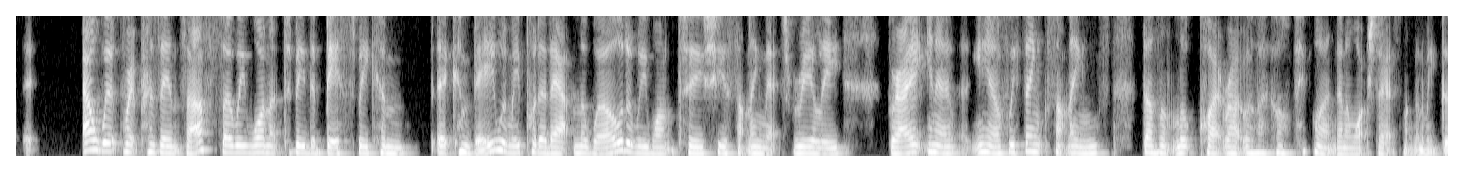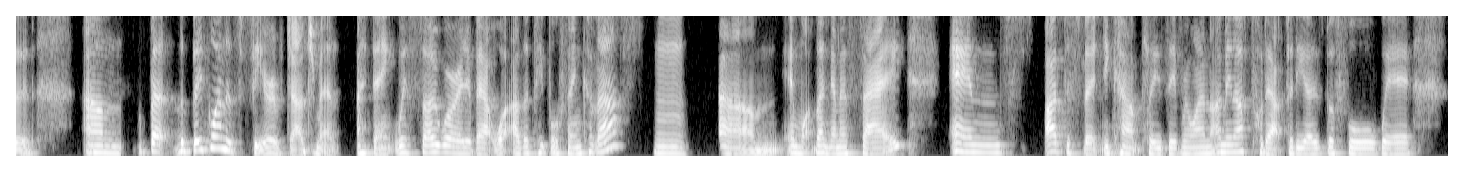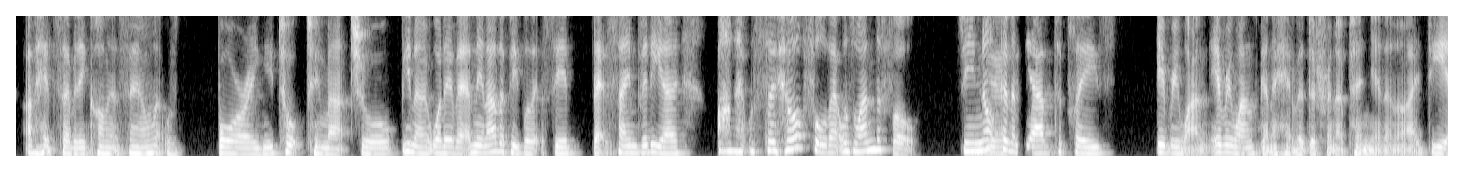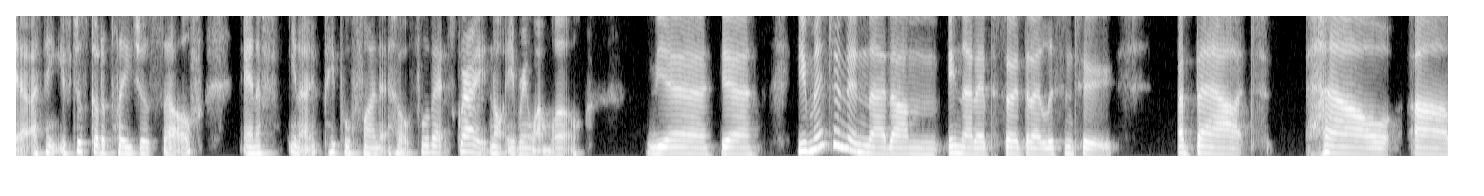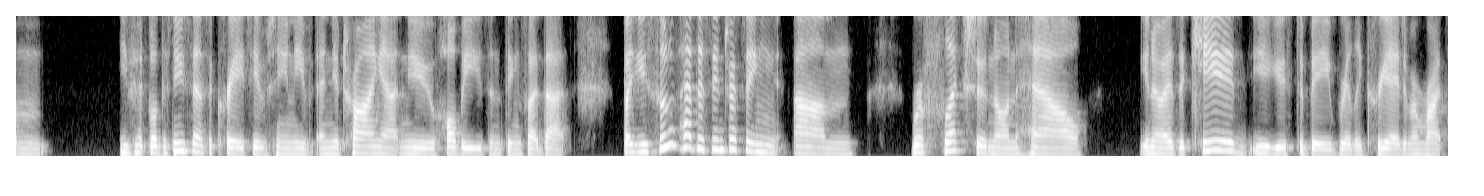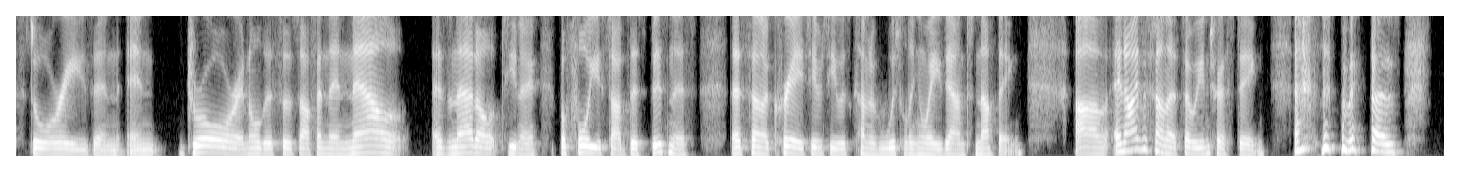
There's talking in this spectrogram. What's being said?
our work represents us so we want it to be the best we can it can be when we put it out in the world and we want to share something that's really great you know you know if we think something's doesn't look quite right we're like oh people aren't going to watch that it's not going to be good um, but the big one is fear of judgment. I think we're so worried about what other people think of us mm. um, and what they're going to say. And I've just learned you can't please everyone. I mean, I've put out videos before where I've had so many comments saying, oh, that was boring, you talk too much, or, you know, whatever. And then other people that said that same video, oh, that was so helpful, that was wonderful. So you're not Yeah. going to be able to please everyone. Everyone's going to have a different opinion and idea. I think you've just got to please yourself. And if, you know, people find it helpful, that's great. Not everyone will. Yeah, yeah. You mentioned in that um in that episode that I listened to about how um you've got this new sense of creativity and you've and you're trying out new hobbies and things like that. But you sort of had this interesting um reflection on how you know as a kid you used to be really creative and write stories and and draw and all this sort of stuff. And then now as an adult, you know, before you started this business, that sort of creativity was kind of whittling away down to nothing. Um, and I just found that so interesting because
